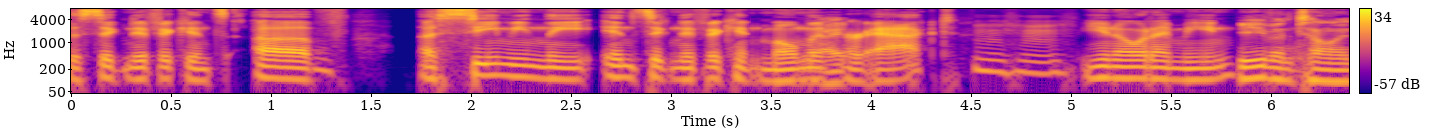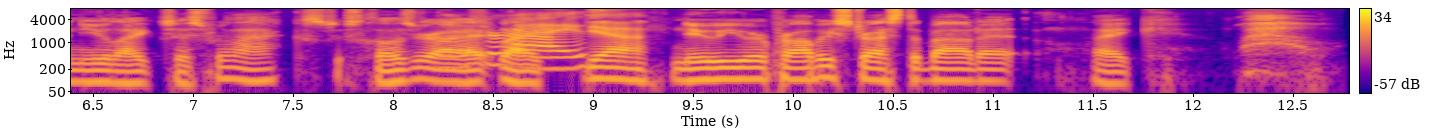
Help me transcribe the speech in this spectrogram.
the significance of a seemingly insignificant moment Right. or act. Mm-hmm. You know what I mean? Even telling you like, just relax, just close your Close eyes. your like, eyes. Yeah. knew you were probably stressed about it. Like, wow,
